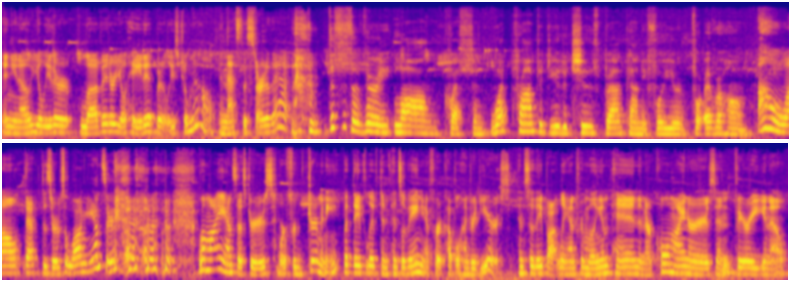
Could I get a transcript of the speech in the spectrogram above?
and you know, you'll either love it or you'll hate it, but at least you'll know. And that's the start of that. this is a very long question. What prompted you to choose Brown County for your forever home? Oh, well, that deserves a long answer. well, my ancestors were from Germany, but they've lived in Pennsylvania for a couple hundred years. And so they bought land from William Penn and they're coal miners and very, you know,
